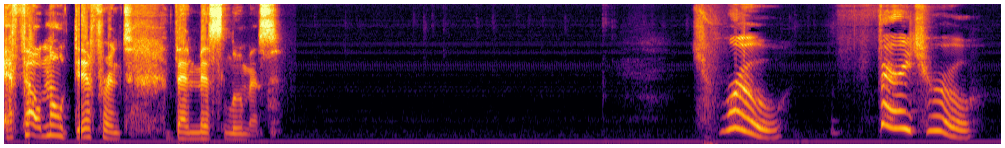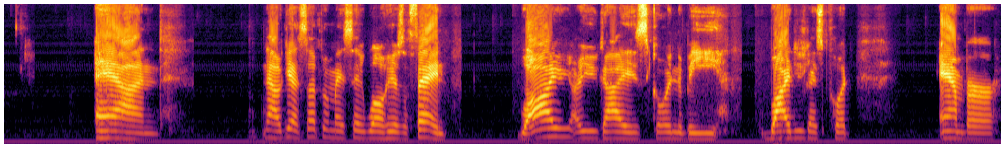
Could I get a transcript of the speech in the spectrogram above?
it felt no different than Miss Loomis. True. Very true. And now again, some people may say, "Well, here's the thing: why are you guys going to be? Why do you guys put Amber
